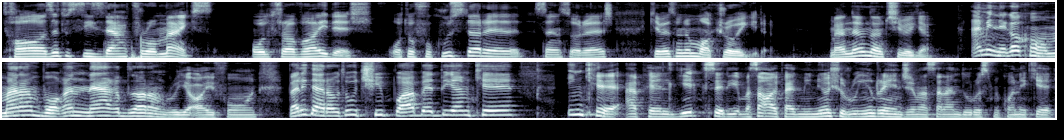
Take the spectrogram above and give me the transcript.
تازه تو 13 پرو مکس ultra wide ش autofocus داره سنسورش که بتونه ماکرو بگیره. من نمی‌دونم چی بگم. همین نگاه کن. منم واقعا نقد دارم روی آیفون ولی در رابطه با chip باید بهت بگم که اینکه اپل یک سری مثلا آیپد مینیاشو رو این range مثلا درست می‌کنه که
